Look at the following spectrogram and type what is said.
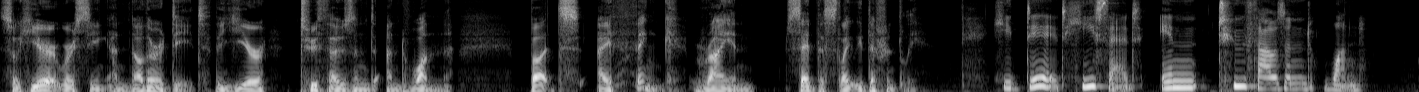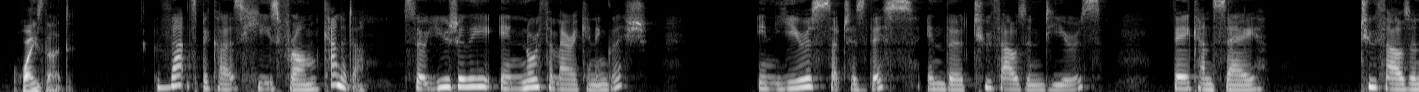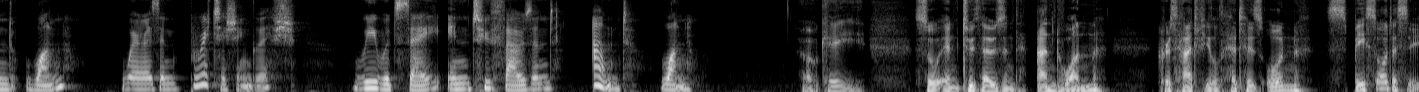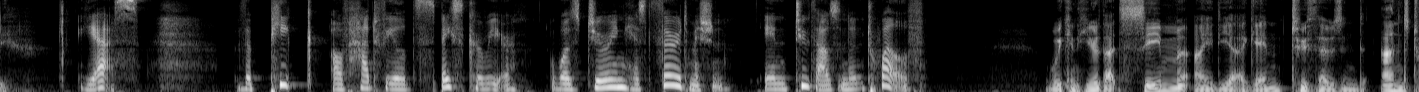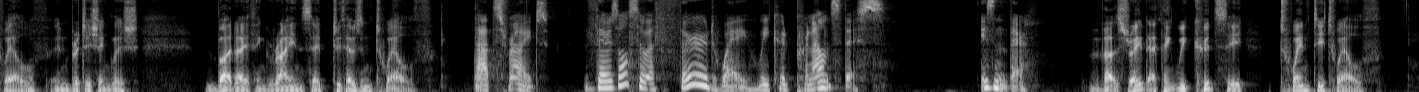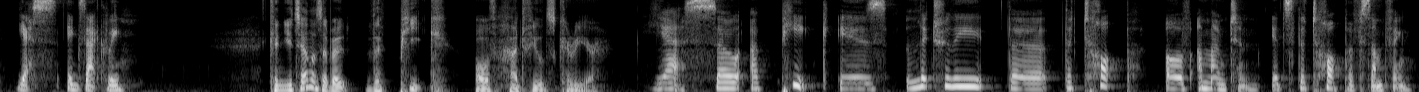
So here we're seeing another date, the year 2001. But I think Ryan said this slightly differently. He did. He said in 2001. Why is that? That's because he's from Canada. So, usually in North American English, in years such as this, in the 2000 years, they can say 2001, whereas in British English, we would say in 2001. Okay, so in 2001, Chris Hadfield had his own space odyssey. Yes. The peak of Hadfield's space career was during his third mission in 2012. We can hear that same idea again, 2012 in British English, but I think Ryan said 2012. That's right. There's also a third way we could pronounce this, isn't there? That's right. I think we could say 2012. Yes, exactly. Can you tell us about the peak of Hadfield's career? Yes. So a peak is literally the the top of a mountain. It's the top of something.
